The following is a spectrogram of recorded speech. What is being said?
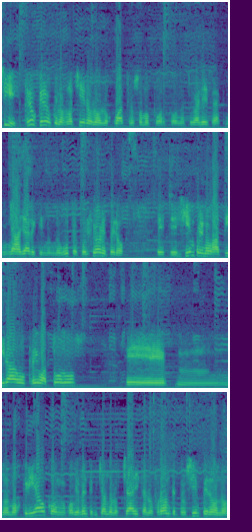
Sí, creo creo que los nocheros, los, los cuatro, somos por, por naturaleza, más allá de que nos, nos gusta el folclore, pero este, siempre nos ha tirado, creo, a todos. Eh, mm, nos hemos criado con, obviamente, escuchando los Chalcas, los Frontes, pero siempre no, no,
